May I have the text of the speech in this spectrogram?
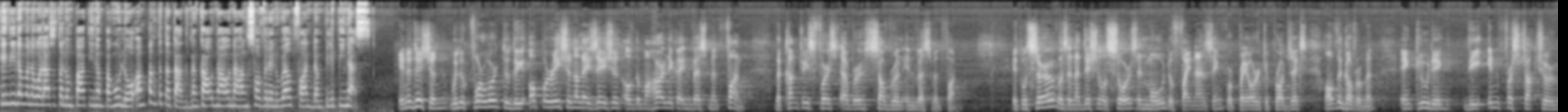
Hindi naman nawala sa talumpati ng Pangulo ang pagtatatag ng kauna-unahang sovereign wealth fund ng Pilipinas. In addition, we look forward to the operationalization of the Maharlika Investment Fund, the country's first ever sovereign investment fund. It will serve as an additional source and mode of financing for priority projects of the government, including the infrastructure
